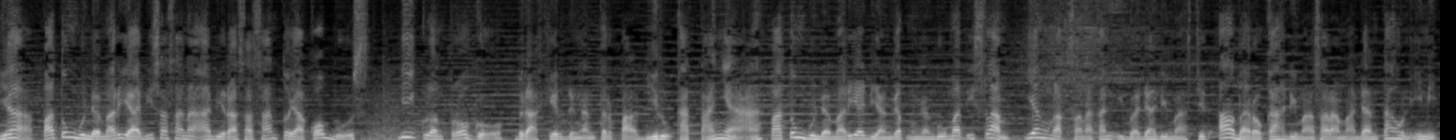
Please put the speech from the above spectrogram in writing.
Ya, patung Bunda Maria di Sasana Adi Rasa Santo Yakobus di Kulon Progo berakhir dengan terpal biru. Katanya, patung Bunda Maria dianggap mengganggu umat Islam yang melaksanakan ibadah di Masjid Al Barokah di masa Ramadan tahun ini.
